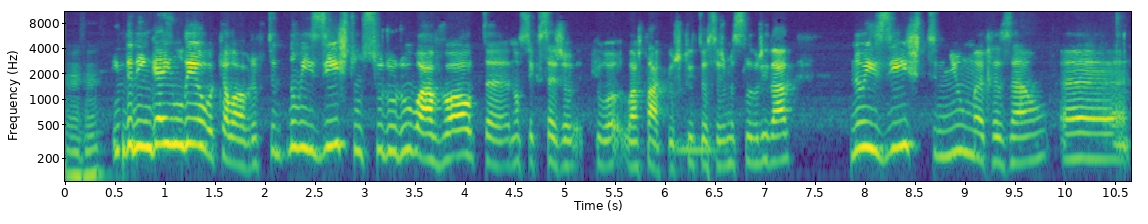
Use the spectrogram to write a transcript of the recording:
Uhum. Ainda ninguém leu aquela obra, portanto não existe um sururu à volta, a não sei que seja, que lá está, que o escritor seja uma celebridade, não existe nenhuma razão uh,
